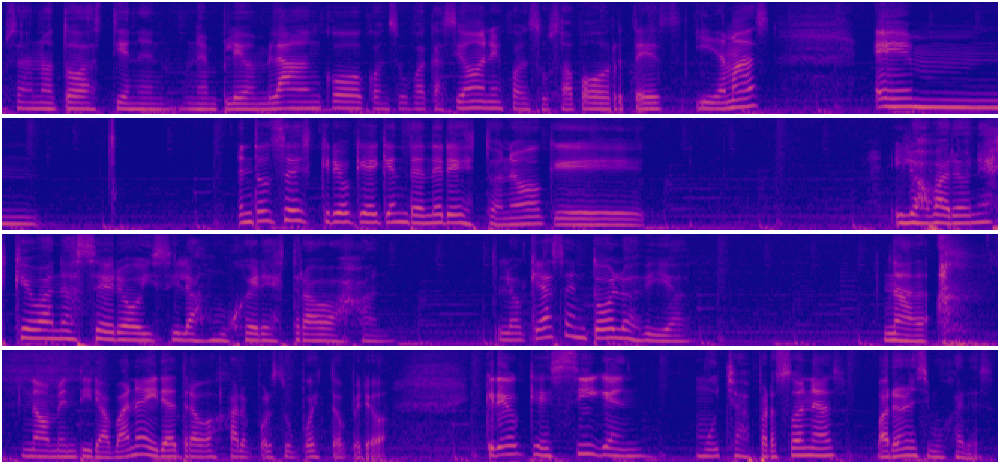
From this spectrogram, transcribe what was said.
O sea, no todas tienen un empleo en blanco, con sus vacaciones, con sus aportes y demás. Em, entonces creo que hay que entender esto, ¿no? Que ¿Y los varones qué van a hacer hoy si las mujeres trabajan? Lo que hacen todos los días. Nada. No, mentira, van a ir a trabajar, por supuesto, pero creo que siguen muchas personas, varones y mujeres,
